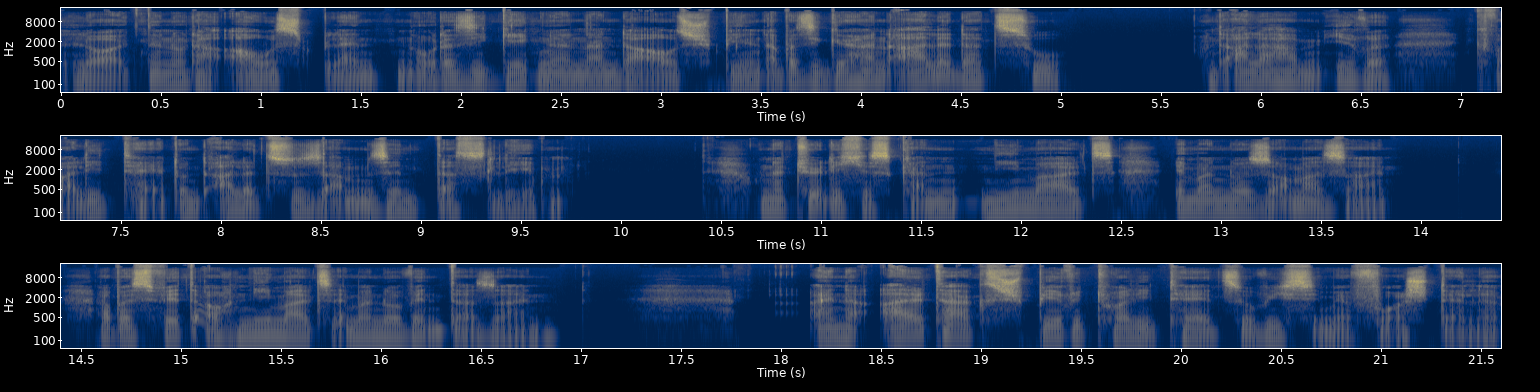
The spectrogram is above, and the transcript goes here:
leugnen oder ausblenden oder sie gegeneinander ausspielen, aber sie gehören alle dazu. Und alle haben ihre Qualität und alle zusammen sind das Leben. Und natürlich, es kann niemals immer nur Sommer sein, aber es wird auch niemals immer nur Winter sein. Eine Alltagsspiritualität, so wie ich sie mir vorstelle,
